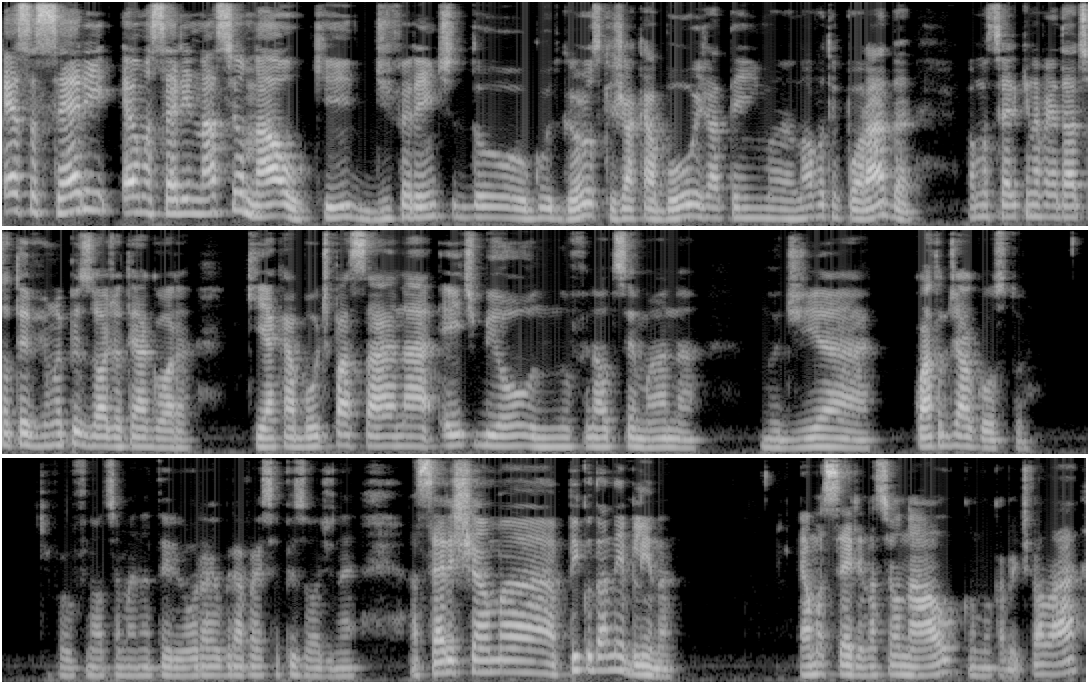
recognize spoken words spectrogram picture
Essa série é uma série nacional que, diferente do Good Girls, que já acabou e já tem uma nova temporada, é uma série que na verdade só teve um episódio até agora, que acabou de passar na HBO no final de semana, no dia 4 de agosto, que foi o final de semana anterior a eu gravar esse episódio, né? A série chama Pico da Neblina. É uma série nacional, como eu acabei de falar,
